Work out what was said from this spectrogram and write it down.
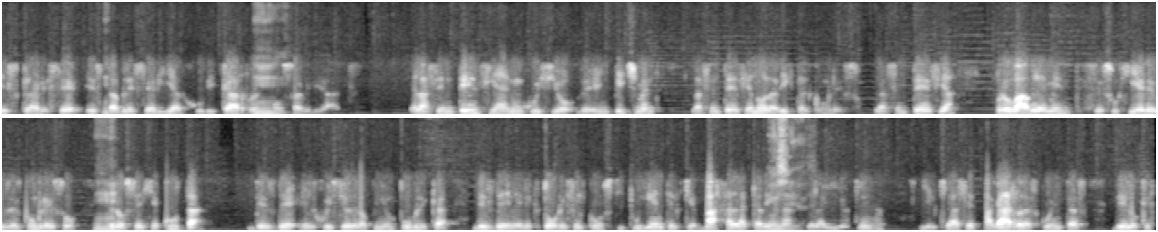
esclarecer, establecer y adjudicar mm. La sentencia en un juicio de impeachment, la sentencia no la dicta el Congreso. La sentencia probablemente se sugiere desde el Congreso, pero se ejecuta desde el juicio de la opinión pública, desde el elector. Es el constituyente el que baja la cadena de la guillotina y el que hace pagar las cuentas de lo que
